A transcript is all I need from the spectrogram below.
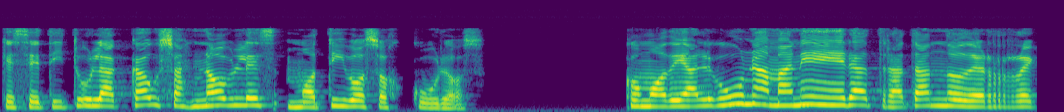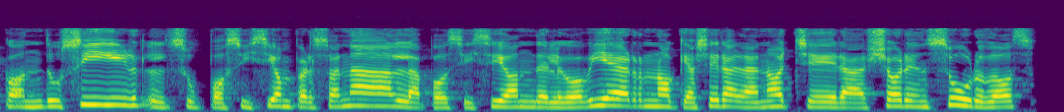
que se titula Causas nobles, motivos oscuros, como de alguna manera tratando de reconducir su posición personal, la posición del gobierno, que ayer a la noche era lloren zurdos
